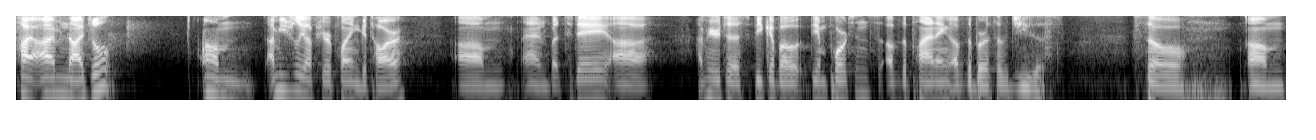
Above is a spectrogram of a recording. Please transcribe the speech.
Hi, I'm Nigel. Um, I'm usually up here playing guitar, um, and but today uh, I'm here to speak about the importance of the planning of the birth of Jesus. So, um,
